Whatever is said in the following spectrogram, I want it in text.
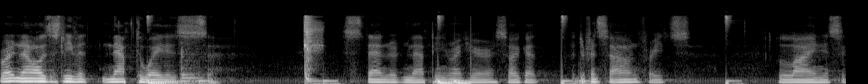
Right now, I'll just leave it mapped the way this uh, standard mapping right here. So I got a different sound for each line. It's a,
